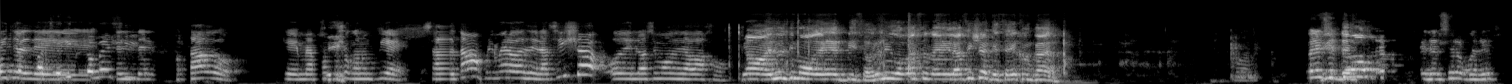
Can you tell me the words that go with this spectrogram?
viste el, de, el del costado, que me apoyo Sí. con un pie. ¿Saltamos primero desde la silla o de- lo hacemos desde abajo? No, el último desde el piso. Lo único que hacen desde la silla es que se dejan caer. ¿Cuál es el ¿Listo? tercero? ¿El tercero cuál es?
